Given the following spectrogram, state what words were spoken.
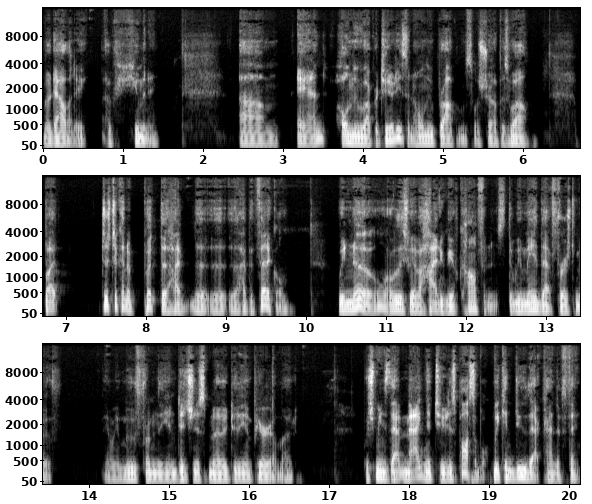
modality of humaning. Um, and whole new opportunities and whole new problems will show up as well. But just to kind of put the, the, the, the hypothetical, we know, or at least we have a high degree of confidence, that we made that first move. And we moved from the indigenous mode to the imperial mode which means that magnitude is possible. We can do that kind of thing.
